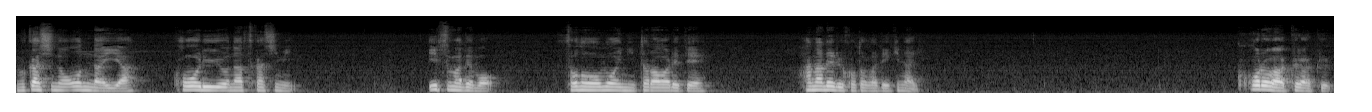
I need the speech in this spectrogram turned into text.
昔の恩内や交流を懐かしみいつまでもその思いにとらわれて離れることができない。心は暗く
